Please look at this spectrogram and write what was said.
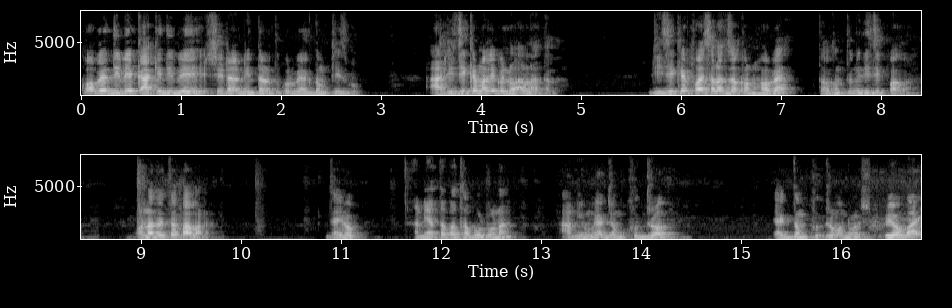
কবে দিবে, কাকে দিবে, সেটা নির্ধারিত করবে একদম ফেসবুক আর রিজিকের মালিক হলো আল্লাহ তালা। রিজিকের ফয়সলা যখন হবে, তখন তুমি রিজিক পাবা। অনাথ তো পাবা না। যাই হোক, আমি এত কথা বলব না। আমিও একজন ক্ষুদ্র, একদম ক্ষুদ্র মানুষ, প্রিয় ভাই,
